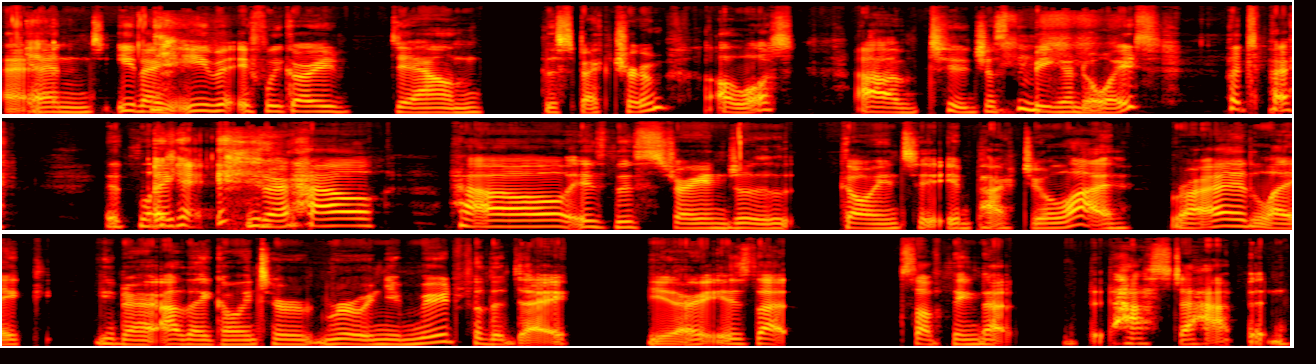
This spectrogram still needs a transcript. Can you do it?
And, you know, even if we go down the spectrum a lot um, to just being annoyed, okay, it's like, Okay. you know, how how is this stranger going to impact your life, right? Like, you know, are they going to ruin your mood for the day? You know, is that something that has to happen,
